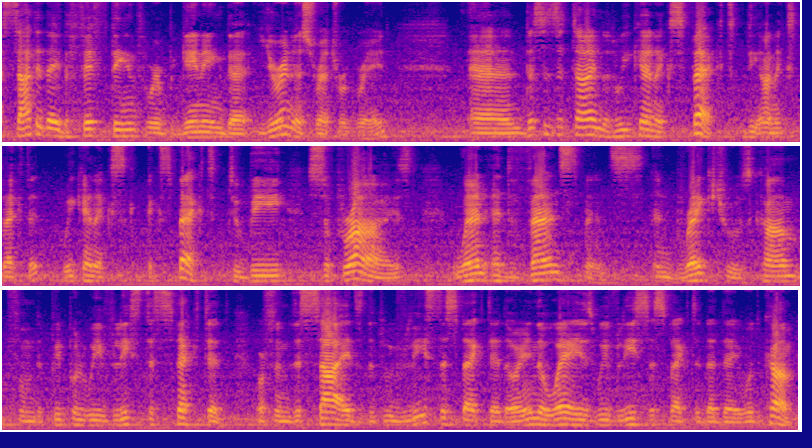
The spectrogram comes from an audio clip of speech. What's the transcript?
Saturday the 15th we're beginning the Uranus retrograde and this is a time that we can expect the unexpected. We can ex expect to be surprised when advancements and breakthroughs come from the people we've least suspected or from the sides that we've least suspected or in the ways we've least suspected that they would come.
